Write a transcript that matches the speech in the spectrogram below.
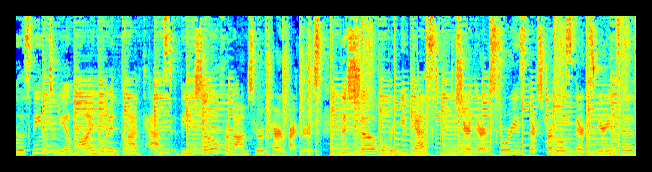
listening to the Aligned Women Podcast, the show for moms who are chiropractors. This show will bring you guests to share their stories, their struggles, their experiences,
